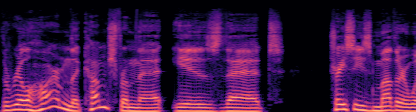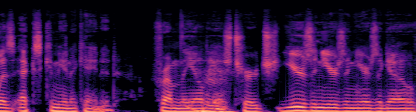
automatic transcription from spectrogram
the real harm that comes from that is that Tracy's mother was excommunicated from the Mm-hmm. LDS church years and years and years ago.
